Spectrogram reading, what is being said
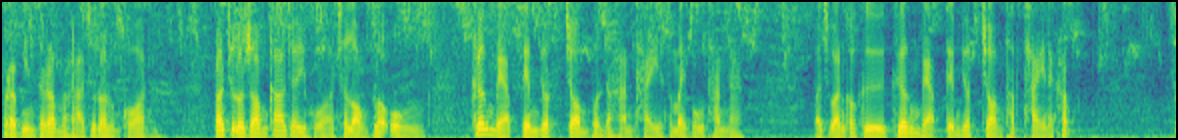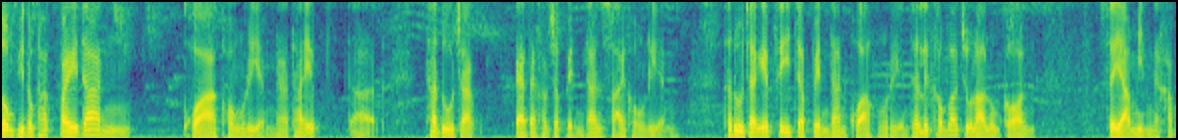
ประมินทรมหาจุฬาลงกรณ์พระจุลจอมเกล้าเจ้าอยู่หัว ฉลองพระองค์ เครื่องแบบเต็มยศจอมพลทหารไทยสมัยพระองค์ท่านนะ ปัจจุบันก็คือเครื่องแบบเต็มยศจอมทัพไทยนะครับ ทรงผินพักไปด้านขวาของเหรียญนะถ้า F อ่าถ้าดูจากแอดนะครับจะเป็นด้านซ้ายของเหรียญ ถ้าดูจาก FC จะเป็นด้านขวาของเหรียญจะลึกคำว่าจุฬาลงกรณ์สยามินนะครับ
